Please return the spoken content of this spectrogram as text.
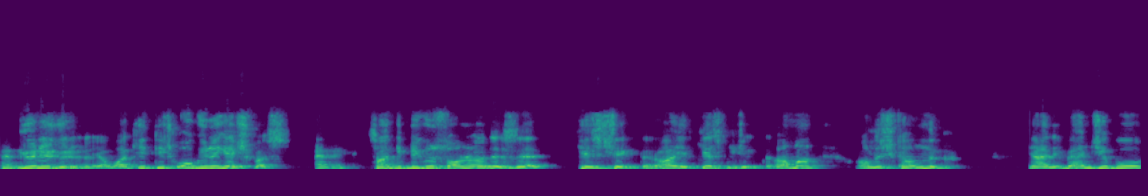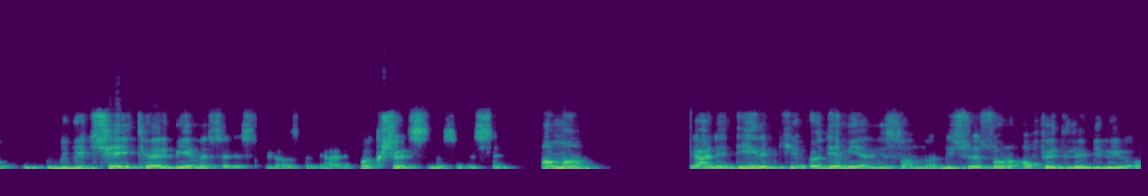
Tabii. Günü gününe. Ya vakit hiç o güne geçmez. Evet. Sanki bir gün sonra ödese kesecekler. Hayır kesmeyecekler ama alışkanlık. Yani bence bu bir, şey terbiye meselesi biraz da yani bakış açısı meselesi. Ama yani diyelim ki ödemeyen insanlar bir süre sonra affedilebiliyor.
